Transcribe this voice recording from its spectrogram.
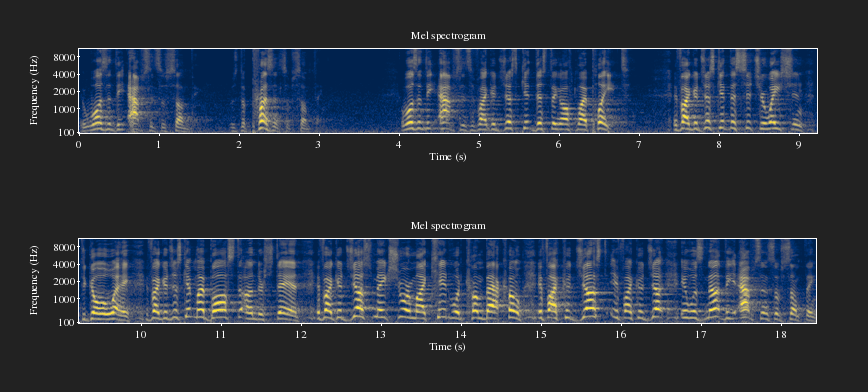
It wasn't the absence of something, it was the presence of something. It wasn't the absence, if I could just get this thing off my plate. If I could just get this situation to go away, if I could just get my boss to understand, if I could just make sure my kid would come back home, if I could just, if I could just, it was not the absence of something,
